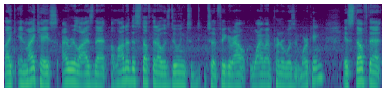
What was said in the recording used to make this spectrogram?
like in my case, I realized that a lot of the stuff that I was doing to, to figure out why my printer wasn't working is stuff that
